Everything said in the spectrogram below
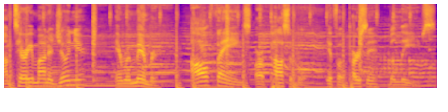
I'm Terry Miner Jr., and remember, all things are possible if a person believes.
